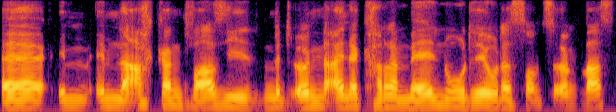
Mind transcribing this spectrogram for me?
äh, im, im Nachgang quasi mit irgendeiner Karamellnote oder sonst irgendwas.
